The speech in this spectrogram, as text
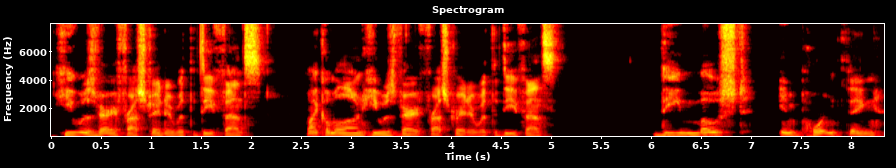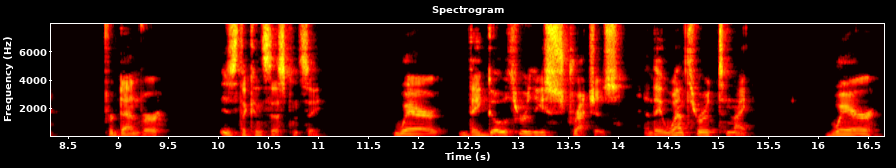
he was very frustrated with the defense. Michael Malone, he was very frustrated with the defense. The most important thing for Denver is the consistency, where they go through these stretches and they went through it tonight, where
